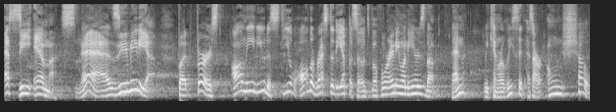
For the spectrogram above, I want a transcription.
SZM Snazzy Media. But first, I'll need you to steal all the rest of the episodes before anyone hears them. Then we can release it as our own show.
